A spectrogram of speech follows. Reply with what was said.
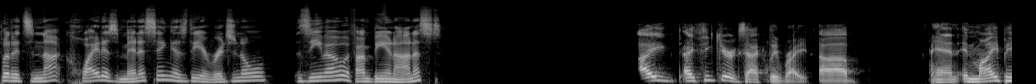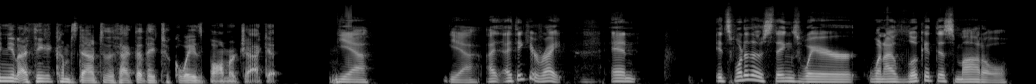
but it's not quite as menacing as the original Zemo, if I'm being honest. I I think you're exactly right. Uh, and in my opinion, I think it comes down to the fact that they took away his bomber jacket. Yeah, yeah, I, I think you're right. And it's one of those things where when I look at this model,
